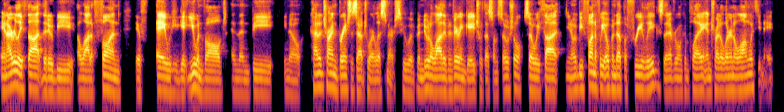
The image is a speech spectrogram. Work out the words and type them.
And I really thought that it would be a lot of fun if A we could get you involved and then B, you know, kind of try and branch this out to our listeners who have been doing a lot. They've been very engaged with us on social. So we thought, you know, it'd be fun if we opened up a free league so that everyone can play and try to learn along with you, Nate.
